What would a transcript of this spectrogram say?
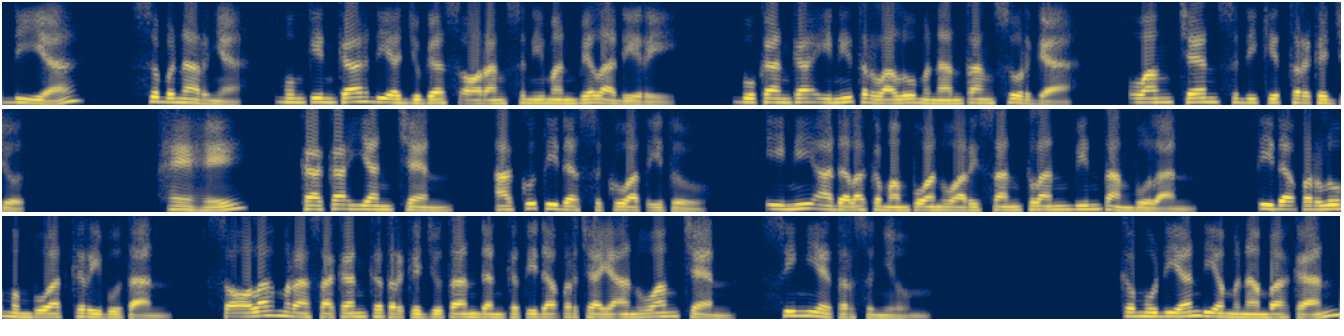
Dia, Sebenarnya, mungkinkah dia juga seorang seniman bela diri? Bukankah ini terlalu menantang surga? Wang Chen sedikit terkejut. Hehe, kakak Yan Chen, aku tidak sekuat itu. Ini adalah kemampuan warisan klan bintang bulan. Tidak perlu membuat keributan. Seolah merasakan keterkejutan dan ketidakpercayaan Wang Chen, Xing Ye tersenyum. Kemudian dia menambahkan,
